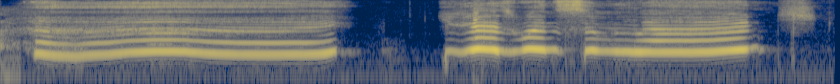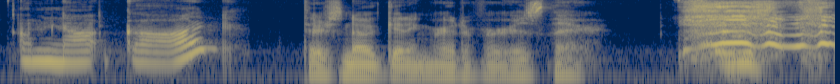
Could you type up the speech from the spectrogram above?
Hi. You guys want some lunch? I'm not God. There's no getting rid of her, is there?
